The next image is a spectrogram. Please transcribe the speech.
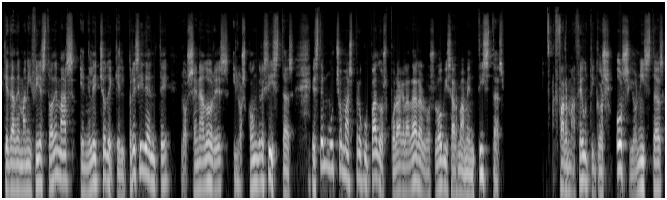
queda de manifiesto además en el hecho de que el presidente, los senadores y los congresistas estén mucho más preocupados por agradar a los lobbies armamentistas farmacéuticos o sionistas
